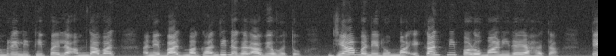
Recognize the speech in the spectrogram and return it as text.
અમરેલીથી પહેલા અમદાવાદ અને બાદમાં ગાંધીનગર આવ્યો હતો. જ્યાં બંને રૂમમાં એકાંતની પળો માણી રહ્યા હતા. તે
